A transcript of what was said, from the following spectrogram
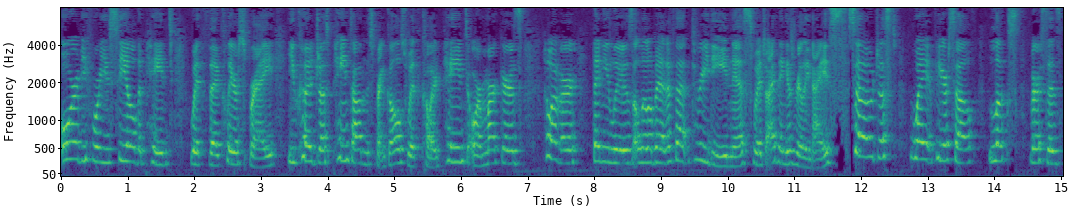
Or before you seal the paint with the clear spray, you could just paint on the sprinkles with colored paint or markers However, then you lose a little bit of that 3D-ness, which I think is really nice. So just weigh it for yourself, looks versus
